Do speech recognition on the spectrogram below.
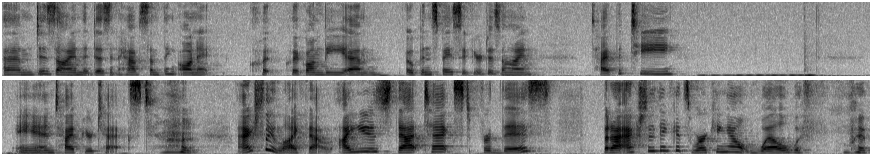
um, design that doesn't have something on it, click, click on the um, open space of your design, type a T, and type your text. I actually like that. I used that text for this, but I actually think it's working out well with, with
